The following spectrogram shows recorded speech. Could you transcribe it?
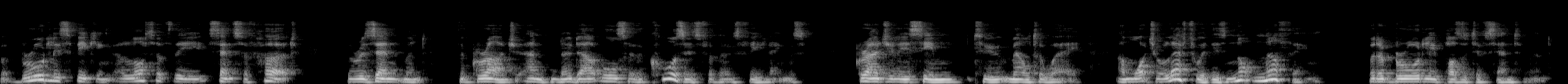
but broadly speaking, a lot of the sense of hurt, the resentment, the grudge, and no doubt also the causes for those feelings gradually seem to melt away. And what you're left with is not nothing, but a broadly positive sentiment.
